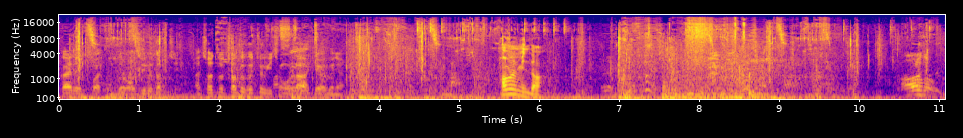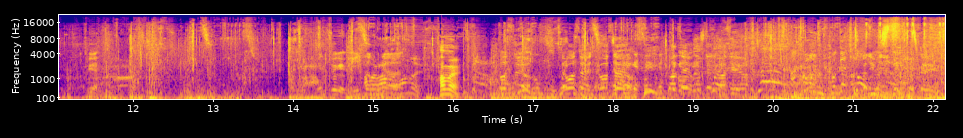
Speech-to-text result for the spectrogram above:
바꿔야 될 것 같은데 어디로 잡지? 아 저도 저도 그쪽 2층 올라갈게요 그냥. 화물 민다. 떨어져. 뒤에. 왼쪽에 윈스턴 그냥 화물 화물. 세웠어요. 세웠어요. 세웠어요. 가세요. 못되지 마세요. 완전히 윈스턴 세웠어요 일단.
